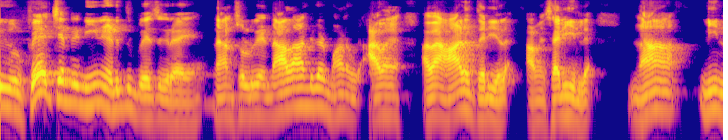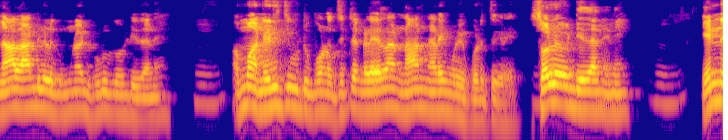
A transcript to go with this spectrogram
இது ஒரு பேச்சென்று நீனு எடுத்து பேசுகிறாயே. நான் சொல்கிறேன் நாலாண்டுகள் மாணவர். அவன் அவன் ஆளு தெரியலை அவன் சரியில்லை. நான் நீ நாலு ஆண்டுகளுக்கு முன்னாடி கொடுக்க வேண்டியதானே அம்மா நிறுத்தி விட்டு போன திட்டங்களை எல்லாம் நான் நடைமுறைப்படுத்துகிறேன். சொல்ல வேண்டியதானே நீ? என்ன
